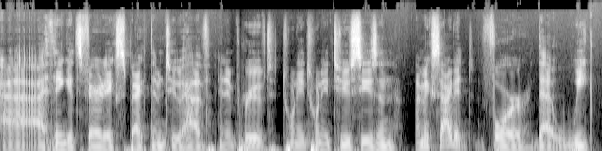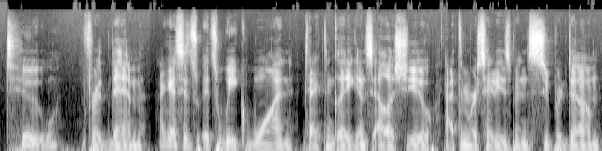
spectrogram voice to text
I, I think it's fair to expect them to have an improved 2022 season. I'm excited for that week two for them. I guess it's it's week one technically against LSU at the Mercedes-Benz Superdome.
